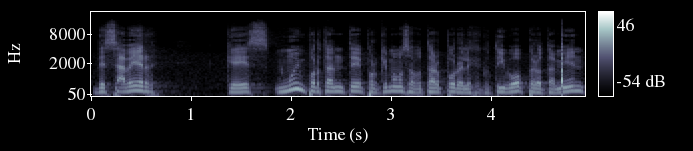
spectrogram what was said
de, saber que es muy importante por quién vamos a votar por el Ejecutivo, pero también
